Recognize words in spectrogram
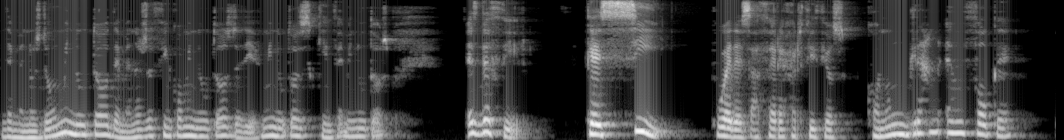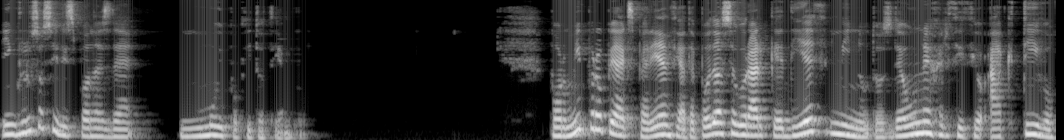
de menos de un minuto, de menos de cinco minutos, de diez minutos, quince minutos. Es decir, que sí puedes hacer ejercicios con un gran enfoque, incluso si dispones de muy poquito tiempo. Por mi propia experiencia te puedo asegurar que 10 minutos de un ejercicio activo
